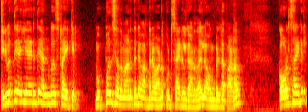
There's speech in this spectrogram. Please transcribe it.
ഇരുപത്തി അയ്യായിരത്തി അൻപത് സ്ട്രൈക്കിൽ മുപ്പത് ശതമാനത്തിന്റെ വർധനമാണ് പുട്ട് സൈഡിൽ കാണുന്നത് ലോങ് ബിൽഡപ്പ് ആണ്. കോൾ സൈഡിൽ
